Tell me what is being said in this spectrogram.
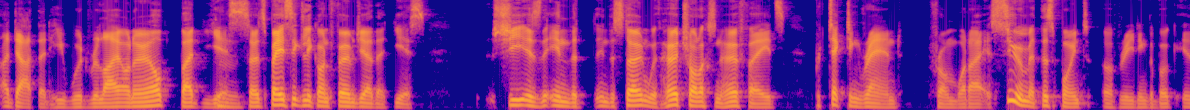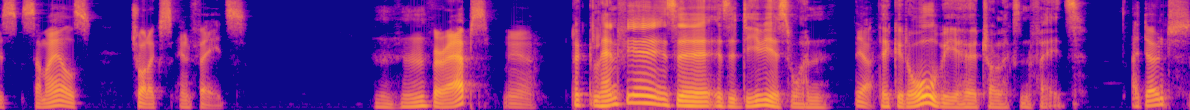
I doubt that he would rely on her help, but yes. Hmm. So it's basically confirmed here that yes, she is in the in the stone with her Trollocs and her Fades, protecting Rand from what I assume at this point of reading the book is Samael's Trollocs and Fades. hmm Perhaps, yeah. Look, Lanfear is a is a devious one. Yeah. They could all be her Trollocs and Fades. I don't,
